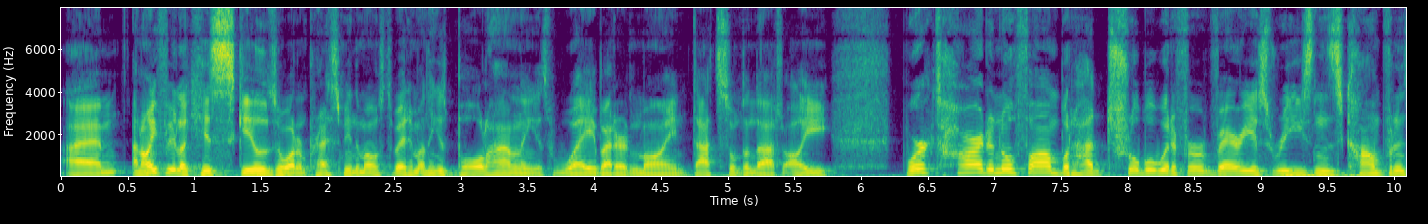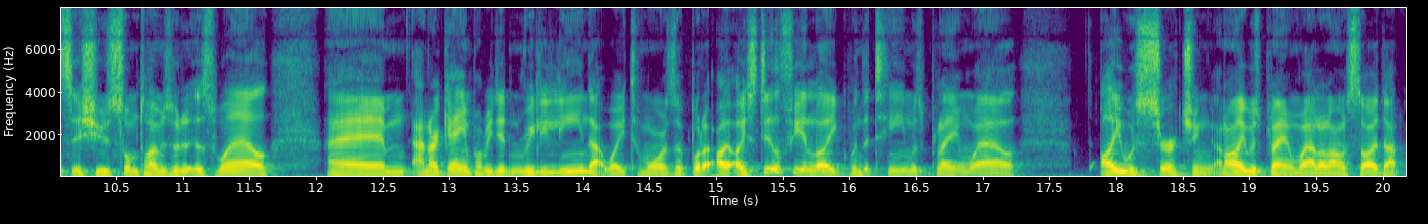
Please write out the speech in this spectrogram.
Um, and I feel like his skills are what impressed me the most about him. I think his ball handling is way better than mine. That's something that I worked hard enough on, but had trouble with it for various reasons, confidence issues sometimes with it as well. Um, and our game probably didn't really lean that way towards it. But I, I still feel like when the team was playing well, I was searching and I was playing well alongside that.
